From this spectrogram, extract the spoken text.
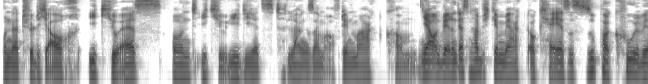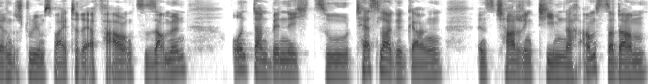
und natürlich auch EQS und EQE, die jetzt langsam auf den Markt kommen. Ja, und währenddessen habe ich gemerkt, okay, es ist super cool, während des Studiums weitere Erfahrungen zu sammeln. Und dann bin ich zu Tesla gegangen, ins Charging-Team nach Amsterdam.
